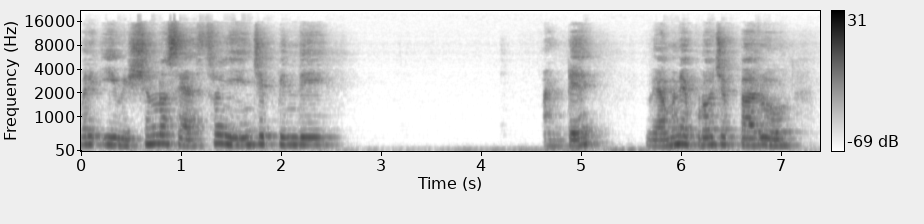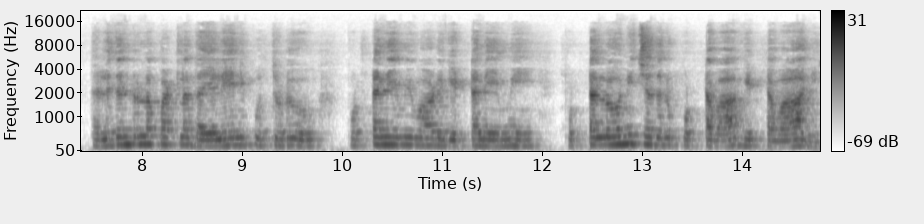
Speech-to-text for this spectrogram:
మరి ఈ విషయంలో శాస్త్రం ఏం చెప్పింది? అంటే వేమన ఎప్పుడో చెప్పారు తల్లిదండ్రుల పట్ల దయలేని పుత్రుడు పుట్టనేమి వాడు గిట్టనేమి? పుట్టలోని చెదలు పుట్టవా గిట్టవా అని.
